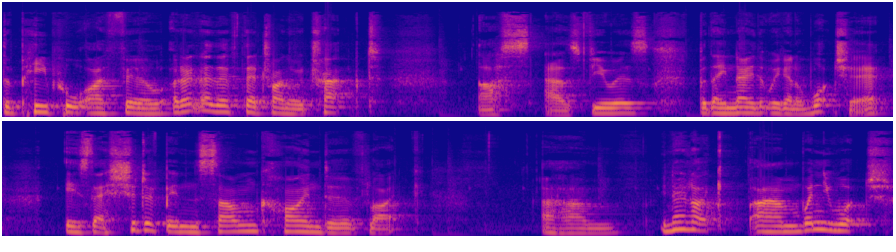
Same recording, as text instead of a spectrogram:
the people I feel I don't know if they're trying to attract us as viewers, but they know that we're going to watch it, is there should have been some kind of like um you know like um when you watch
